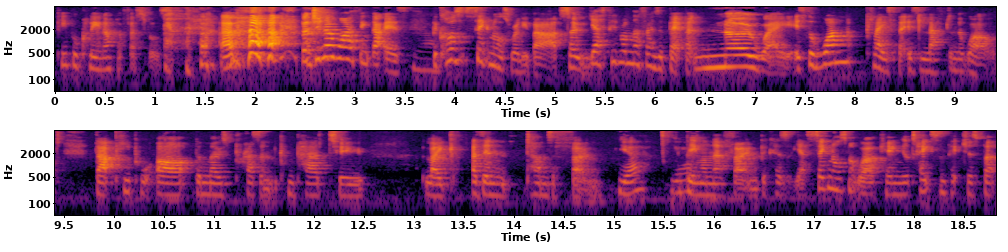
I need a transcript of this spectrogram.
people clean up at festivals. um, but do you know why I think that is? Yeah. Because signal's really bad. So yes, people on their phones a bit, but no way. It's the one place that is left in the world that people are the most present compared to, like, as in terms of phone yeah, yeah. being on their phone because yeah, signal's not working. You'll take some pictures, but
